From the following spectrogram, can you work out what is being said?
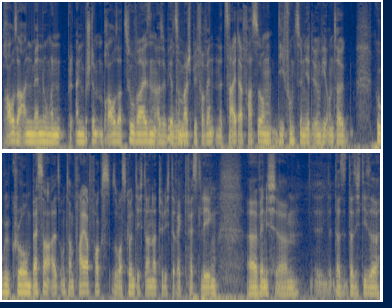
Browseranwendungen einem bestimmten Browser zuweisen. Also wir mhm. zum Beispiel verwenden eine Zeiterfassung, die funktioniert irgendwie unter Google Chrome besser als unterm Firefox. Sowas könnte ich dann natürlich direkt festlegen, äh, wenn ich ähm, dass, dass ich diese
